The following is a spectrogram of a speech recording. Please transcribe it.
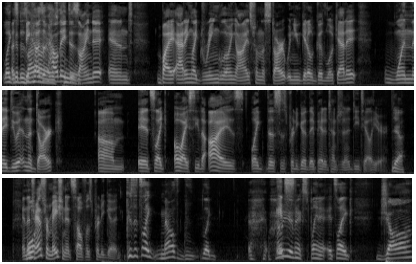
Like the design because of how they cool. designed it and by adding like green glowing eyes from the start when you get a good look at it when they do it in the dark um it's like oh i see the eyes like this is pretty good they paid attention to detail here Yeah, and the Well- transformation itself was pretty good because it's like mouth, gr- like how do you even explain it? It's like jaw.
